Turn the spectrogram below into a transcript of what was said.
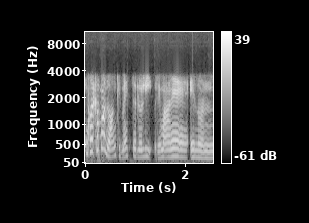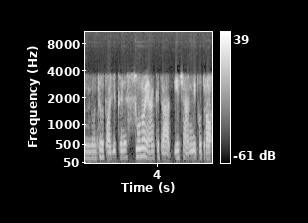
in qualche modo anche metterlo lì rimane e non, non te lo toglie più nessuno e anche tra dieci anni potrò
